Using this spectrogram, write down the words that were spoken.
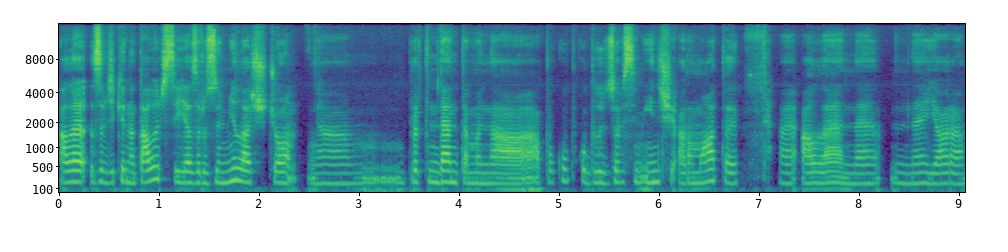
Але завдяки Наталочці я зрозуміла, що е, претендентами на покупку будуть зовсім інші аромати, е, але не, не Яра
